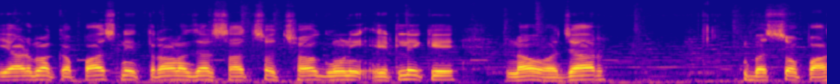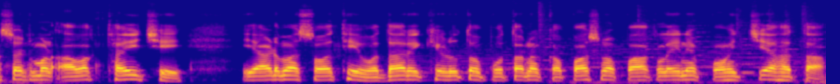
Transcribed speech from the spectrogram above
યાર્ડમાં કપાસની ત્રણ હજાર સાતસો છ ગુણી એટલે કે નવ હજાર બસો પાસઠ મણ આવક થઈ છે. યાર્ડમાં સૌથી વધારે ખેડૂતો પોતાનો કપાસનો પાક લઈને પહોંચ્યા હતા.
